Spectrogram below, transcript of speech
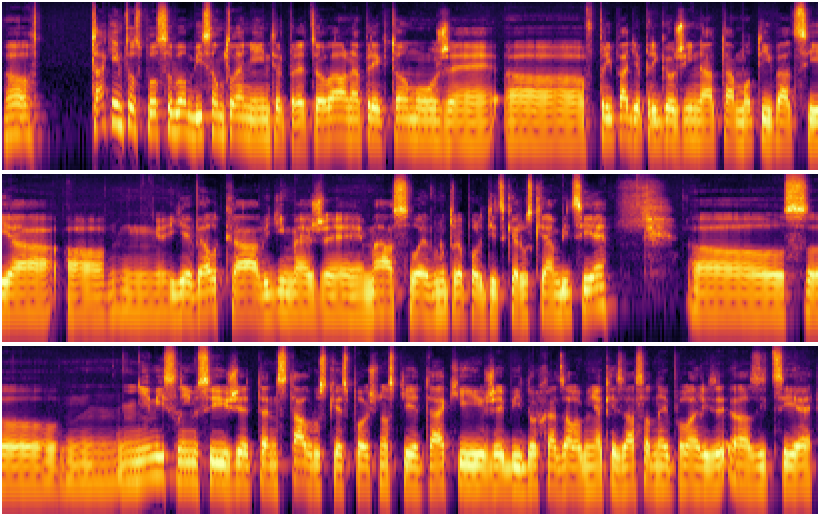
O, takýmto spôsobom by som to aj neinterpretoval, napriek tomu, že v prípade Prigožina tá motivácia je veľká. Vidíme, že má svoje vnútropolitické ruské ambície s, nemyslím si, že ten stav ruskej spoločnosti je taký, že by dochádzalo k nejakej zásadnej polarizácie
